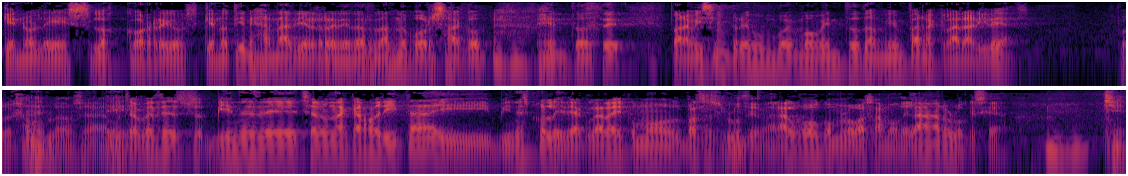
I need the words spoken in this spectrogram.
que no lees los correos, que no tienes a nadie alrededor dando por saco. Entonces, para mí siempre es un buen momento también para aclarar ideas. Por ejemplo, ¿Eh? o sea, Eh. muchas veces vienes de echar una carrerita y vienes con la idea clara de cómo vas a solucionar algo, cómo lo vas a modelar o lo que sea. Sí,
